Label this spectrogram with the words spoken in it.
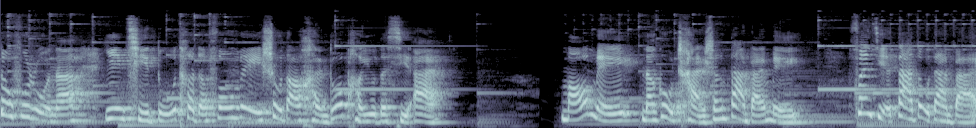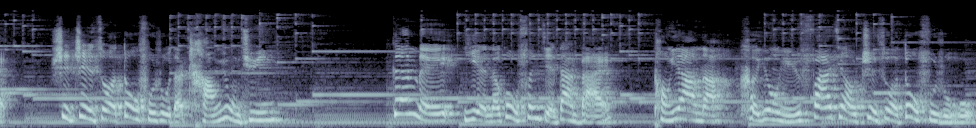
豆腐乳呢，因其独特的风味受到很多朋友的喜爱。毛霉能够产生蛋白酶，分解大豆蛋白，是制作豆腐乳的常用菌。根霉也能够分解蛋白。同样呢，可用于发酵制作豆腐乳。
